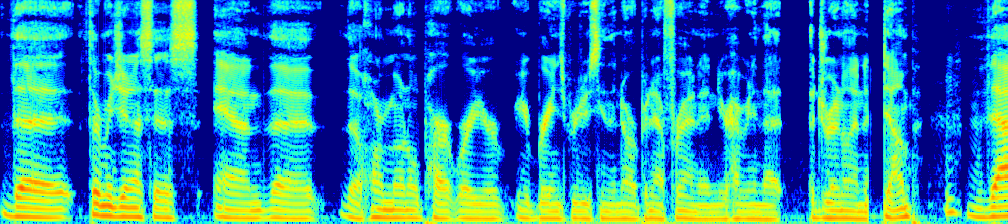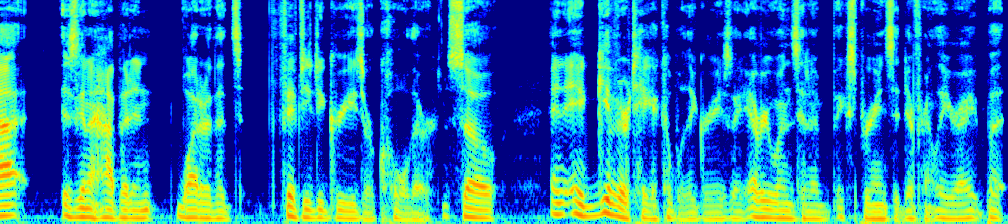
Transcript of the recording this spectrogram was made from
The thermogenesis and the the hormonal part where your your brain's producing the norepinephrine and you're having that adrenaline dump, Mm-hmm. that is going to happen in water that's 50 degrees or colder. So, and it, give or take a couple degrees, like everyone's going to experience it differently, right? But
